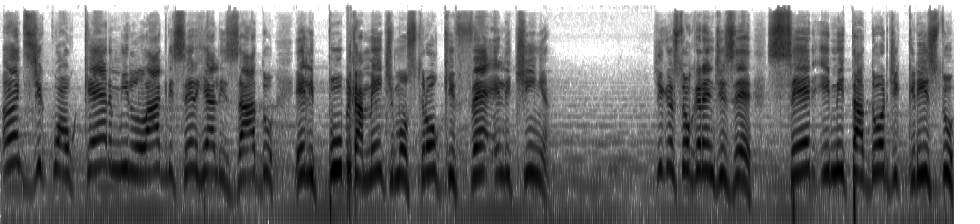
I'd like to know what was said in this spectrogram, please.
Antes de qualquer milagre ser realizado, ele publicamente mostrou que fé ele tinha que, que eu estou querendo dizer? Ser imitador de Cristo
